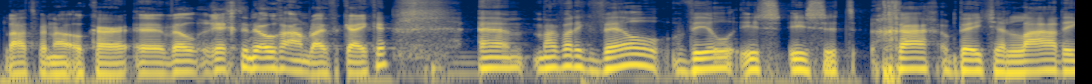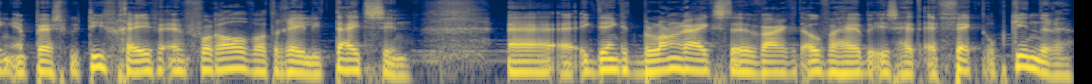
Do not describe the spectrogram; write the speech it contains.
Laten we nou elkaar uh, wel recht in de ogen aan blijven kijken. Um, maar wat ik wel wil, is, is het graag een beetje lading en perspectief geven. En vooral wat realiteitszin. Uh, ik denk het belangrijkste waar ik het over heb, is het effect op kinderen.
